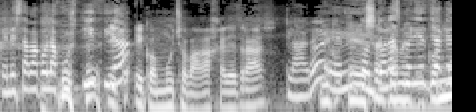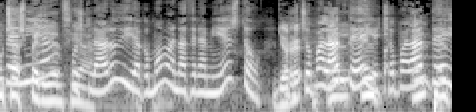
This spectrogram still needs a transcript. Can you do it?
él estaba con la justicia. y, con mucho bagaje detrás. Claro, él con toda la experiencia que tenía, pues claro, diría, ¿cómo van a hacer a mí esto? Yo echó para adelante, y echó para adelante.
